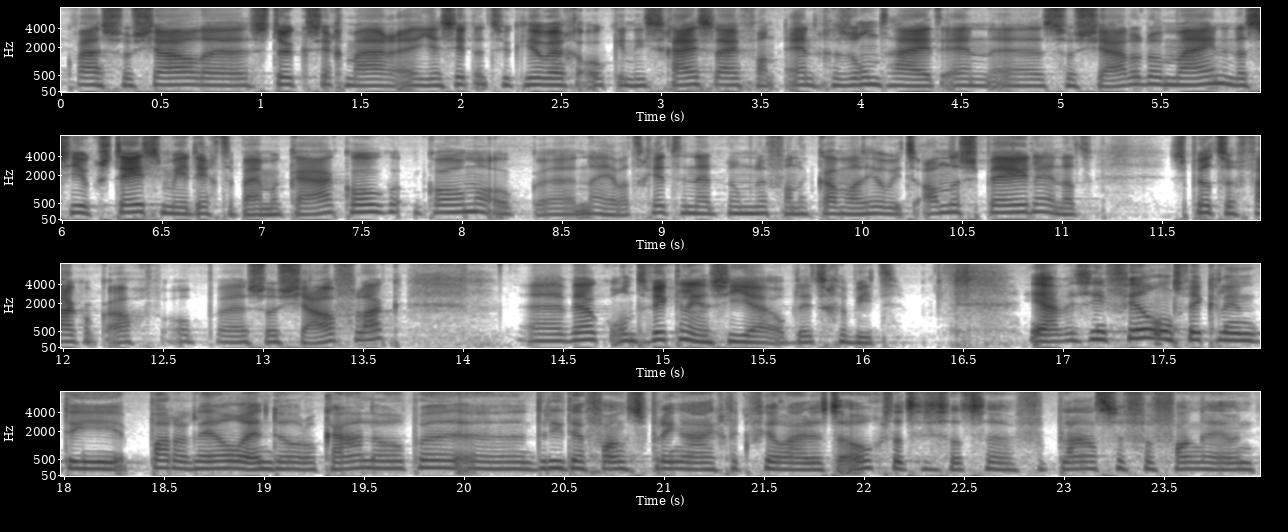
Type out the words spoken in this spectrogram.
qua sociale stuk, zeg maar, uh, je zit natuurlijk heel erg ook in die scheidslijn van en gezondheid en uh, sociale domein. En dat zie je ook steeds meer dichter bij elkaar komen. Ook, nou ja, wat Gitte net noemde, van er kan wel heel iets anders spelen. En dat speelt zich vaak ook af op sociaal vlak. welke ontwikkelingen zie je op dit gebied? Ja, we zien veel ontwikkelingen die parallel en door elkaar lopen. drie daarvan springen eigenlijk veel uit het oog. Dat is dat verplaatsen, vervangen en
